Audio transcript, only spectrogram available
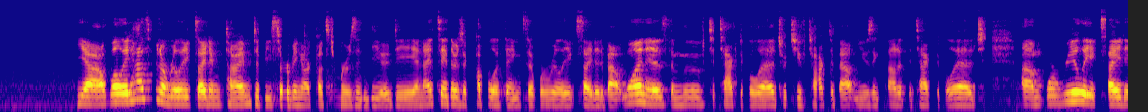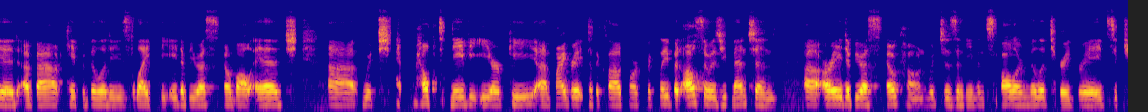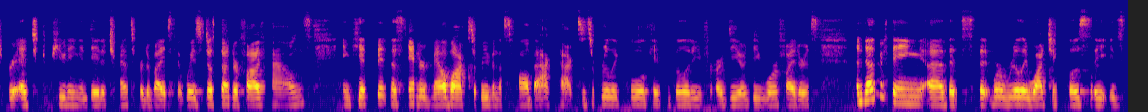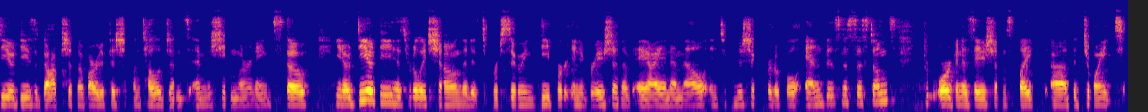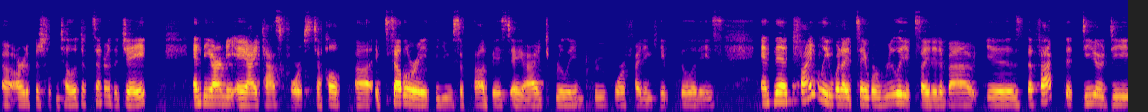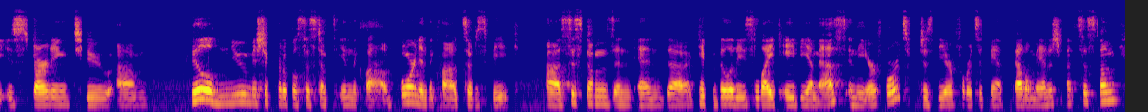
Yeah, well, it has been a really exciting time to be serving our customers in DoD, and I'd say there's a couple of things that we're really excited about. One is the move to tactical edge, which you've talked about, and using cloud at the tactical edge. Um, we're really excited about capabilities like the AWS Snowball Edge, uh, which helped Navy ERP uh, migrate to the cloud more quickly, but also, as you mentioned, uh, our AWS Snowcone, which is an even smaller military grade secure edge computing and data transfer device that weighs just under five pounds and can fit in a standard mailbox or even a small backpack. So it's a really cool capability for our DoD warfighters. Another thing uh, that's that we're really watching closely is DoD's adoption of artificial intelligence and machine learning. So, you know, DoD has really shown that it's pursuing deeper integration of AI and ML into mission critical and business systems through organizations like uh, the Joint uh, Artificial Intelligence Center, the JAIC, and the Army AI Task Force to help uh, accelerate the use of cloud-based AI to really improve warfighting capabilities. And then finally, what I'd say we're really excited about is the fact that DoD is starting to um, build new mission critical systems in the cloud, born in the cloud, so to speak. Uh, systems and, and uh, capabilities like ABMS in the Air Force, which is the Air Force Advanced Battle Management System,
